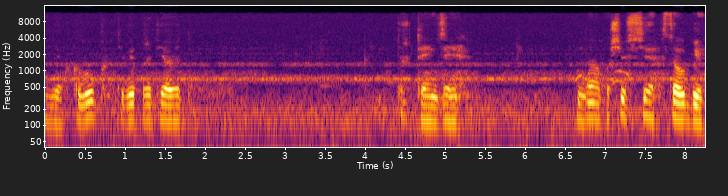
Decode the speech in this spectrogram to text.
Я в клуб, тебе предъявят претензии. Да, почти все столбы.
